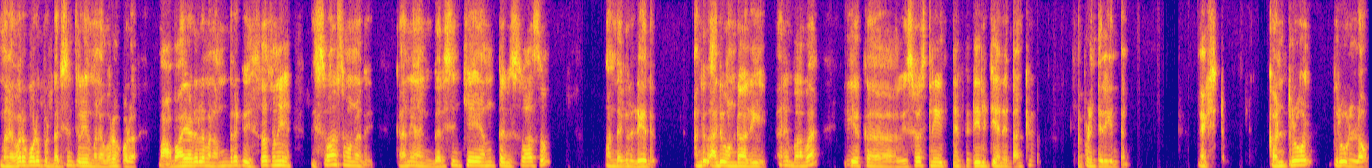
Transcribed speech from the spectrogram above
మన ఎవరు కూడా ఇప్పుడు దర్శించలేము మనెవరు కూడా. బాబాయాడలో మన అందరికీ విశ్వసనీ విశ్వాసం ఉన్నది. కానీ ఆయన దర్శించే అంత విశ్వాసం మన దగ్గర లేదు. అందుకు అది ఉండాలి అని బాబా ఈ యొక్క విశ్వసనీయత ఫెడిలిటీ అనే దాంట్లో చెప్పడం జరిగిందని నెక్స్ట్ కంట్రోల్ త్రూ లవ్.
